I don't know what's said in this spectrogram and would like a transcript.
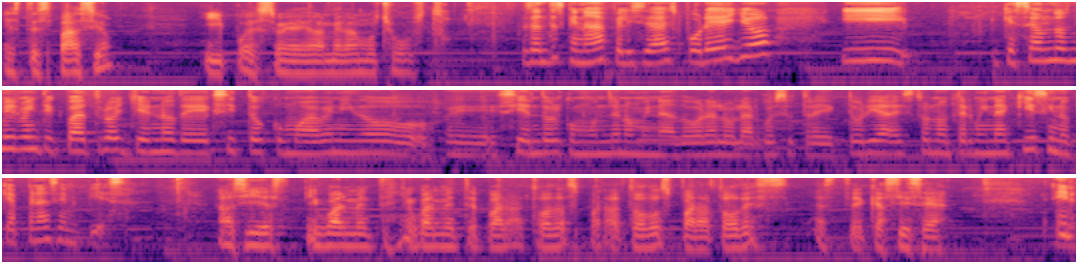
este espacio y pues me, da mucho gusto. Pues antes que nada, felicidades por ello y que sea un 2024 lleno de éxito como ha venido eh, siendo el común denominador a lo largo de su trayectoria. Esto no termina aquí, sino que apenas empieza. Así es, igualmente, igualmente para todas, para todos, para todes, este, que así sea. Y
